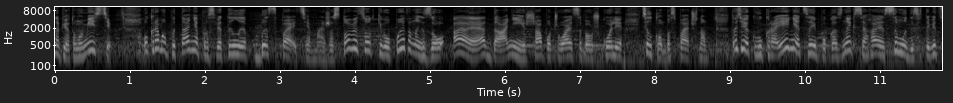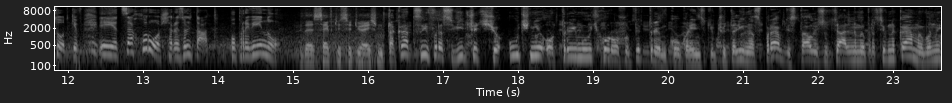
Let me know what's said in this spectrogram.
на п'ятому місці. Окреме питання присвятили безпеці. Майже 100% опитаних з ОАЕ, Данії і США почувають себе в школі цілком безпечно. Тоді як в Україні цей показник сягає 70%. І це хороший результат, попри війну. The safety situation Така цифра свідчить, що учні отримують хорошу підтримку. Українські вчителі насправді стали соціальними працівниками. Вони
